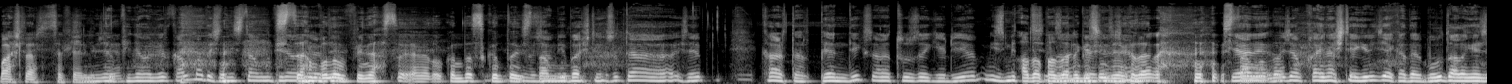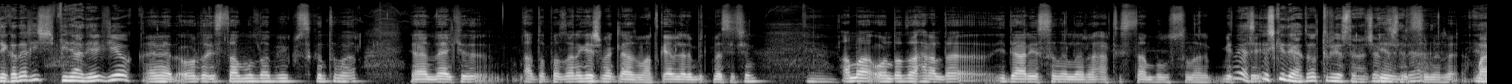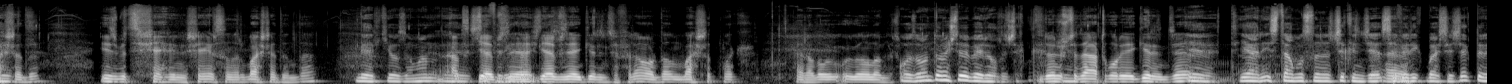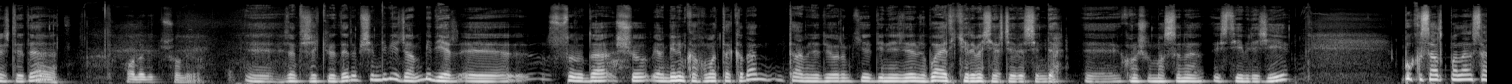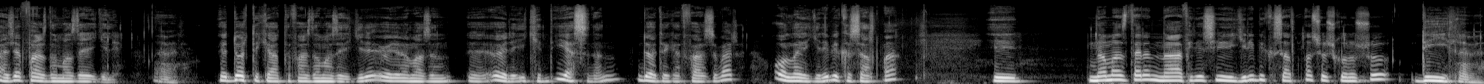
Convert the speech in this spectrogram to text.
başlar Şimdi seferlik hocam diye. finaller kalmadı. Şimdi İstanbul'un finalleri. İstanbul'un finası evet o konuda sıkıntı Hocam İstanbul. bir başlıyorsun da işte Kartal, Pendik sonra Tuzla geliyor. İzmit. Adapazarı'na geçinceye hocam. kadar Yani İstanbul'da. hocam Kaynaşlı'ya girinceye kadar, Bolu Dağı'na gelinceye kadar hiç final diye bir şey yok. Evet orada İstanbul'da büyük bir sıkıntı var. Yani belki Adapazarı'na geçmek lazım artık evlerin bitmesi için. Ama onda da herhalde idari sınırları artık İstanbul sınırı bitti. Mesela Üsküdar'da oturuyorsun hocam İzmit mesela. sınırı başladı. İzmit şehrinin şehir sınırı başladığında Belki o zaman e, artık seferi Gebze'ye. Gebze'ye girince falan oradan başlatmak herhalde uy- uygun olabilir. O zaman dönüşte de böyle olacak. Dönüşte de artık oraya girince Evet. Yani İstanbul sınırı çıkınca seferlik başlayacak. Dönüşte de evet orada bitmiş oluyor. Ee, hocam teşekkür ederim. Şimdi bir hocam bir diğer e, soruda şu yani benim kafama takılan tahmin ediyorum ki dinleyicilerimiz bu ayet-i kerime çerçevesinde e, konuşulmasını isteyebileceği bu kısaltmalar sadece farz namazla ilgili Evet. ve dört rekatlı farz namazla ilgili öğle namazın e, öğle ikindi yasının dört rekat farzı var. Onunla ilgili bir kısaltma. E, namazların nafilesiyle ilgili bir kısaltma söz konusu değil. Evet.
